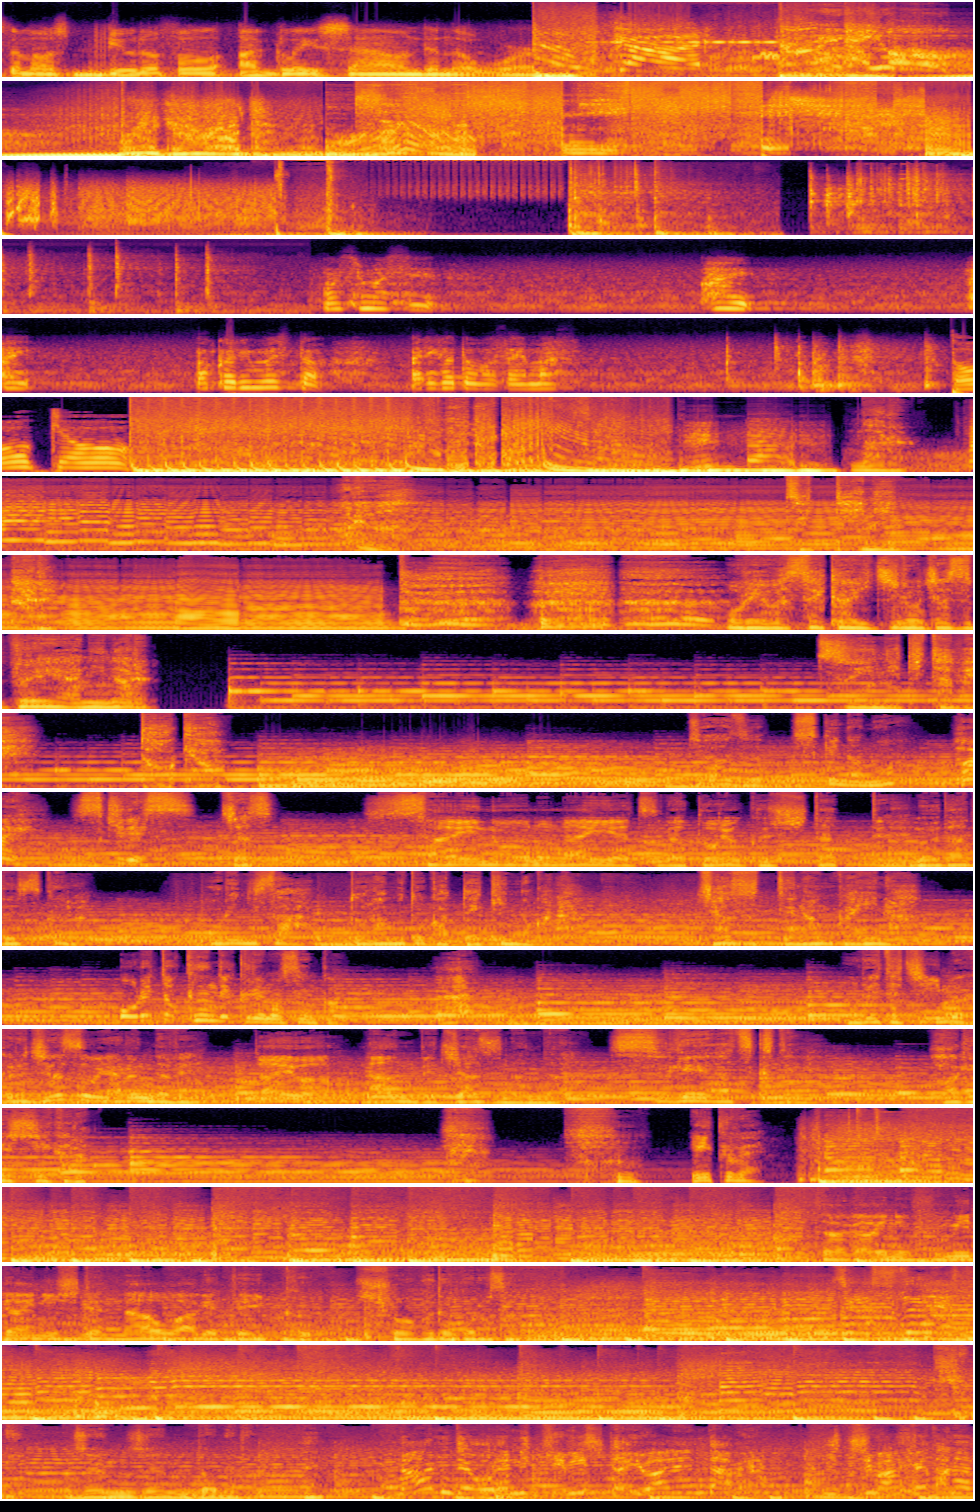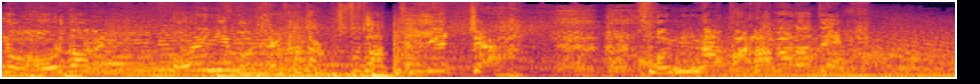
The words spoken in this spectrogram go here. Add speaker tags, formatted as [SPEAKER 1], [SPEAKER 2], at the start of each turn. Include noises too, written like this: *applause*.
[SPEAKER 1] It's the most beautiful, ugly sound in the world.
[SPEAKER 2] Oh, God!
[SPEAKER 3] My God.
[SPEAKER 4] もしもし。はい。はい。わかりました。ありがとうございます。
[SPEAKER 5] 東京
[SPEAKER 6] なる 俺は世界一のジャズプレイヤーになる。ついに来たべ東京。
[SPEAKER 7] ジャズ好きなの？
[SPEAKER 6] はい好きです。ジャズ。才能のない奴が努力したって無駄ですから。
[SPEAKER 8] 俺にさドラムとかできんのかな？ジャズってなんかいいな。
[SPEAKER 6] 俺と組んでくれませんか？俺たち今からジャズをやるんだべ。大はなんでジャズなんだ？
[SPEAKER 8] すげえ熱くて激しいから。*laughs*
[SPEAKER 6] 行くべ。互いに踏み台にして名を上げていく。勝負どころさ。君全然ダメだ。なんで俺に君しか言わねえんだべ一番下手なのは俺だべ。俺にも下手だクソだって言っちゃ。こんなバラバラで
